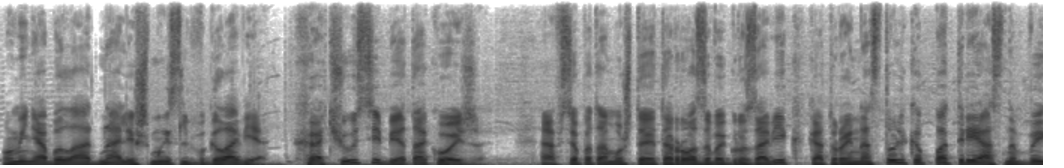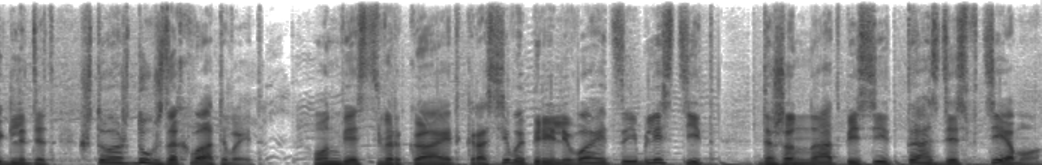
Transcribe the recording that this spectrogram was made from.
У меня была одна лишь мысль в голове – хочу себе такой же. А все потому, что это розовый грузовик, который настолько потрясно выглядит, что аж дух захватывает. Он весь сверкает, красиво переливается и блестит. Даже надписи «Та здесь в тему».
